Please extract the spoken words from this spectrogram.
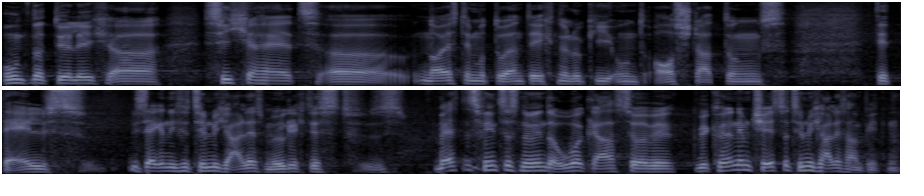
Und natürlich äh, Sicherheit, äh, neueste Motorentechnologie und Ausstattungsdetails. Ist eigentlich so ziemlich alles möglich. Das, das, meistens findest du es nur in der Oberklasse, aber wir, wir können im Jazz so ziemlich alles anbieten.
